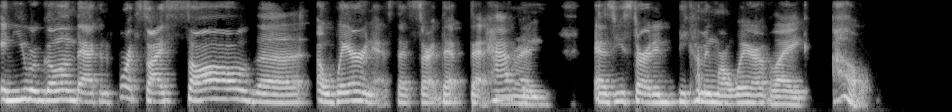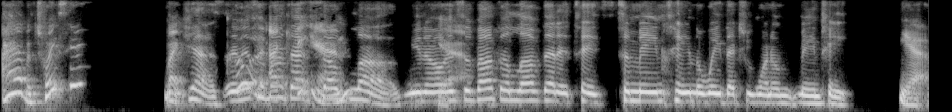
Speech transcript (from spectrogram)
And you were going back and forth. So I saw the awareness that start that that happened. Right as you started becoming more aware of like, oh, I have a choice here? Like, yes, and it's about that self love. You know, yeah. it's about the love that it takes to maintain the weight that you want to maintain. Yeah,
